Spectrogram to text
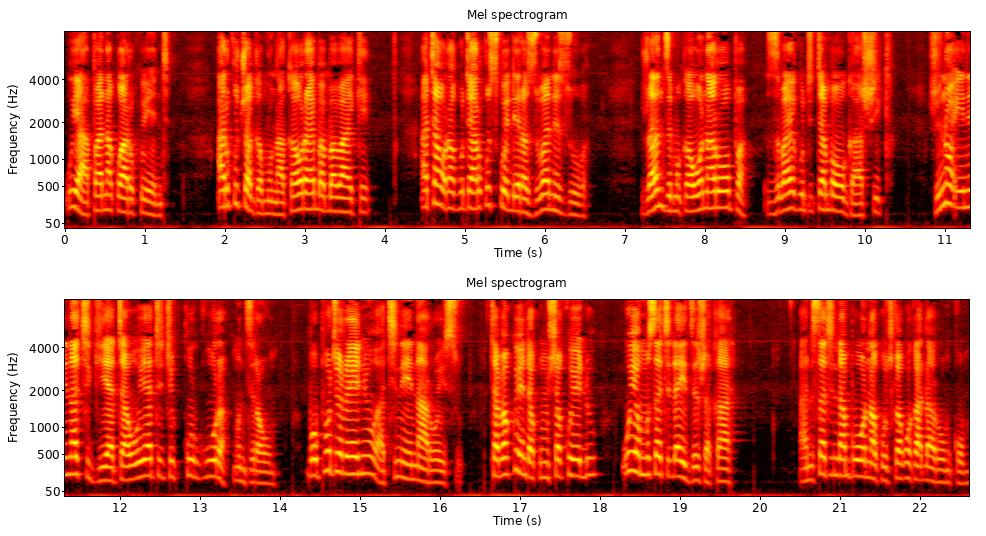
uye hapana kwaari kuenda. Ari kutsvaga munhu akauraya baba vake. Ataura kuti ari kuswedera zuva nezuva. Zvanzi mukaona ropa zivai kuti tamba oga asvika. Zvino ini nachigiya tauya tichikurukura munzira umu. Bopoto renyu hatinei naro isu. Tava kuenda kumusha kwedu uye musatidaidze zvakare. Handisati ndamboona kutya kwakadaro mukoma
